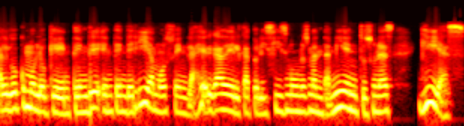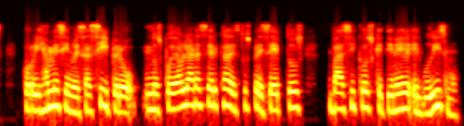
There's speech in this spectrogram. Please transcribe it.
algo como lo que entende, entenderíamos en la jerga del catolicismo, unos mandamientos, unas guías corríjame si no es así, pero ¿nos puede hablar acerca de estos preceptos básicos que tiene el budismo?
